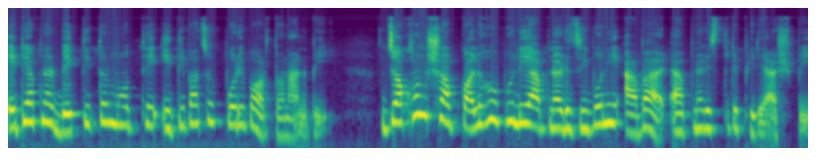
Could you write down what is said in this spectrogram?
এটি আপনার ব্যক্তিত্বের মধ্যে ইতিবাচক পরিবর্তন আনবে। যখন সব কলহ ভুলিয়ে আপনার জীবনই আবার আপনার স্ত্রী ফিরে আসবে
